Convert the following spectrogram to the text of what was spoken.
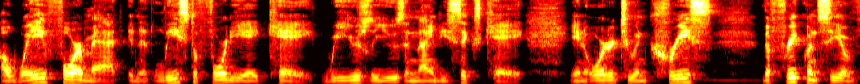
a wave format in at least a 48K. We usually use a 96K in order to increase the frequency of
